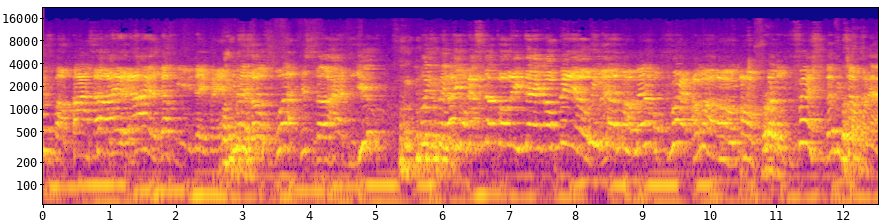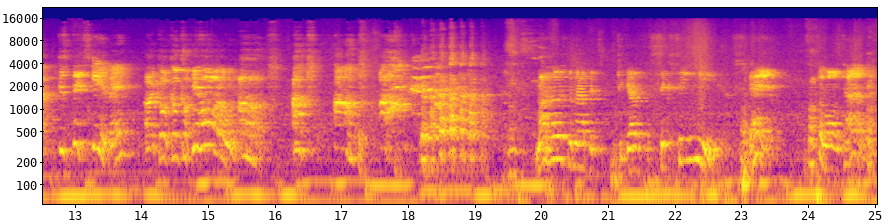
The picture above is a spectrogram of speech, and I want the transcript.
is about five. I had, I had for you today, man. This is what? This is all happened to you. What been you messing up all these dang old videos, What you talking about, man? I'm a pro. I'm a, um, um, professional. Let me tell you what happened. Just thick skin, man. All right, come, come, come. Get hard on it. Ah, ah, ah, ah. My husband and I have been together for 16 years. Damn. That's a long time.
